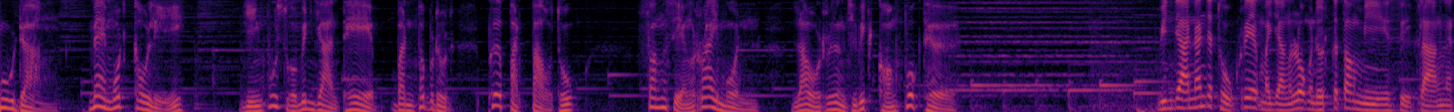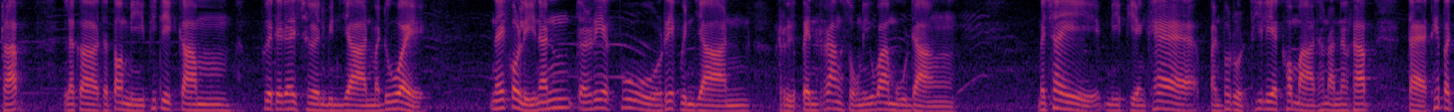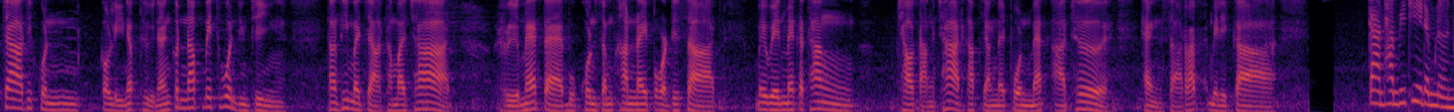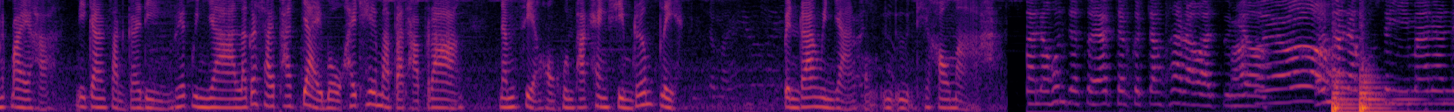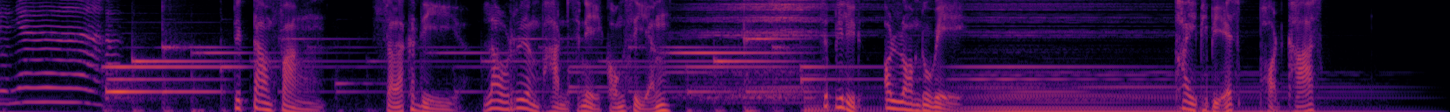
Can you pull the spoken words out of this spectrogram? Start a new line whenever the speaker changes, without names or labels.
มูดัง แม่มดเกาหลี หญิงผู้สวมวิญญาณเทพบรรพบุรุษเพื่อปัดเป่าทุกข์ ฟังเสียงไร่มนเล่าเรื่องชีวิตของพวกเธอ
วิญญาณนั้นจะถูกเรียกมายังโลกมนุษย์ก็ต้องมีสื่อกลางนะครับ แล้วก็จะต้องมีพิธีกรรมเพื่อจะได้เชิญวิญญาณมาด้วย ในเกาหลีนั้นจะเรียกผู้เรียกวิญญาณ หรือเป็นร่างทรงนี้ว่ามูดัง ไม่ใช่มีเพียงแค่บรรพบุรุษที่เรียกเข้ามาเท่านั้นนะครับ แต่เทพเจ้าที่คนเกาหลีนับถือนั้นก็นับไม่ถ้วนจริง ๆ ทั้งที่มาจากธรรมชาติ หรือแม้แต่บุคคลสำคัญในประวัติศาสตร์ ไม่เว้นแม้กระทั่งชาวต่างชาติครับอย่างนายพลแม็กอาเธอร์ แห่งสหรัฐอเมริกา
การทำพิธีดำเนินไปค่ะ มีการสั่นกระดิ่ง เรียกวิญญาณ แล้วก็ใช้พัดใหญ่โบกให้เทพมาประทับร่าง น้ำเสียงของคุณพักแห่งชิมเริ่มเปลี่ยน เป็นร่างวิญญาณของอื่นๆที่เข้ามาค่ะ
얼마나 혼자서 약장 끝장 살아왔으면
맞아요.
얼마나 고생이 많았느냐.
ติดตามฟังสารคดีเล่าเรื่องผ่านเสน่ห์ของเสียง Spirit Along the Way ไทย PBS Podcast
